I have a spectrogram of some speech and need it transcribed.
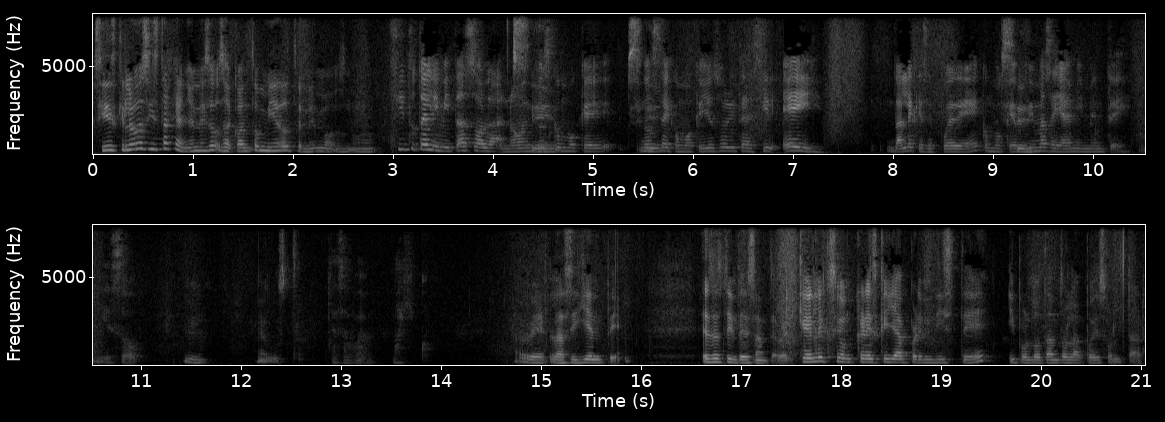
Sí, es que luego sí está cañón eso, o sea, cuánto miedo tenemos, ¿no? Sí, tú te limitas sola, ¿no? Entonces como que, no sé, como que yo solita decir, hey, dale que se puede, ¿eh? Como que fui más allá de mi mente y eso... Mm, me gusta. Eso fue mágico. A ver, la siguiente. Esta está interesante. A ver, ¿qué lección crees que ya aprendiste y por lo tanto la puedes soltar?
